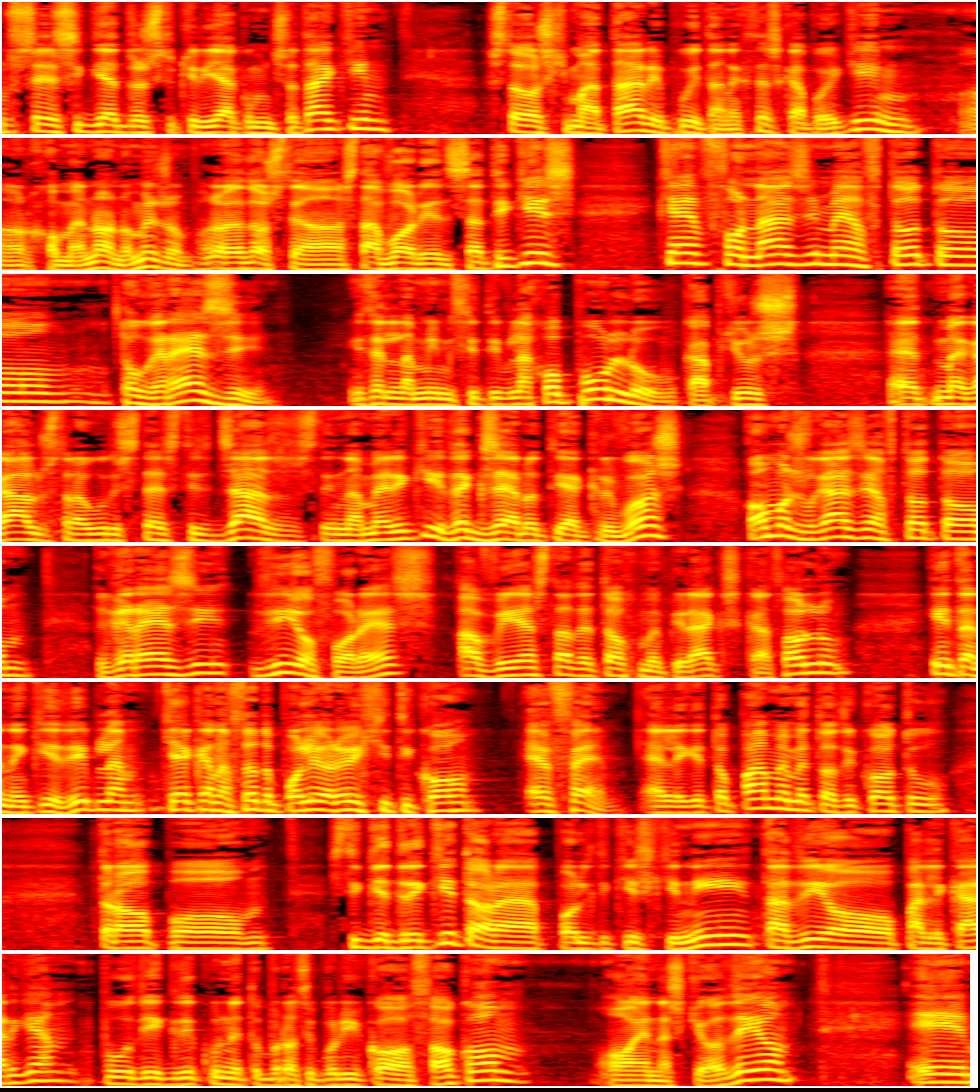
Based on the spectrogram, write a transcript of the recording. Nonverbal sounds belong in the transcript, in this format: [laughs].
σε συγκέντρωση του Κυριάκου Μητσοτάκη στο σχηματάρι που ήταν χθες κάπου εκεί, ορχομενό νομίζω, εδώ στα, στα βόρεια της Αττικής και φωνάζει με αυτό το, το γρέζι. Ήθελε να μιμηθεί τη Βλαχοπούλου, κάποιους ε, μεγάλους τραγουδιστές της jazz στην Αμερική. Δεν ξέρω τι ακριβώς. Όμως βγάζει αυτό το γρέζι δύο φορές, αβίαστα, δεν το έχουμε πειράξει καθόλου. Ήταν εκεί δίπλα και έκανε αυτό το πολύ ωραίο ηχητικό εφέ. Έλεγε το πάμε με το δικό του τρόπο. Στην κεντρική τώρα πολιτική σκηνή, τα δύο παλικάρια που διεκδικούν τον πρωθυπουργικό θόκο, ο ένας και ο δύο, ε,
